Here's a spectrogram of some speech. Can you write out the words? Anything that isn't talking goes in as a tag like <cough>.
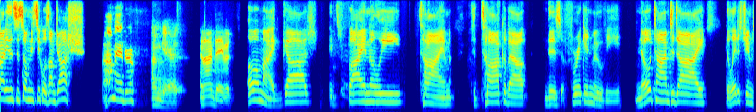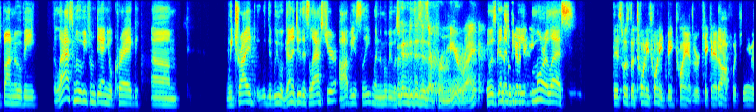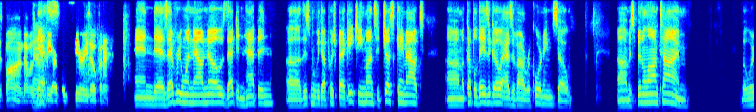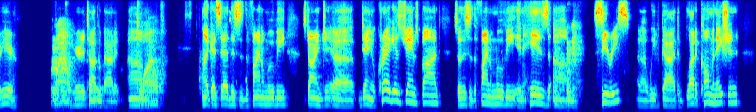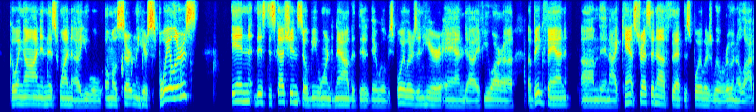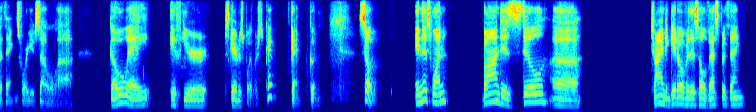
everybody. This is So Many Sequels. I'm Josh. I'm Andrew. I'm Garrett. And I'm David. Oh my gosh. It's finally time to talk about this freaking movie, No Time to Die, the latest James Bond movie, the last movie from Daniel Craig. Um, we tried, we were going to do this last year, obviously, when the movie was. We're going to do this as our premiere, right? It was going to be, gonna be- more or less. This was the 2020 big plans. We were kicking it Yeah. off with James Bond. That was going to be our big series opener. And as everyone now knows, that didn't happen. Uh, this movie got pushed back 18 months. It just came out um, a couple days ago as of our recording. So um, it's been a long time, but we're here. Wow. We're here to talk about it. It's Um, wild. Like I said, this is the final movie starring J- uh, Daniel Craig as James Bond. So this is the final movie in his um, series. Uh, we've got a lot of culmination going on in this one. Uh, you will almost certainly hear spoilers in this discussion. So be warned now that th- there will be spoilers in here. And uh, if you are a, a big fan, um, then I can't stress enough that the spoilers will ruin a lot of things for you. So uh, go away if you're scared of spoilers. Okay. Okay. Good. So in this one, Bond is still uh, trying to get over this whole Vesper thing.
